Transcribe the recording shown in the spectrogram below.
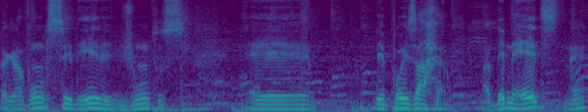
gravou um CD juntos. É, depois a, a Demedes, né?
